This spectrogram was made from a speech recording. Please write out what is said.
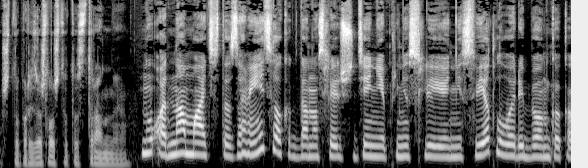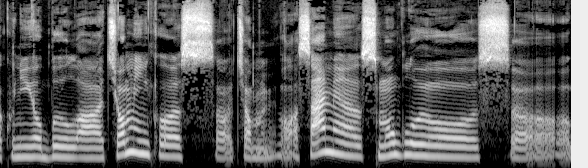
что произошло что-то странное? Ну, одна мать это заметила, когда на следующий день ей принесли не светлого ребенка, как у нее был, а темненького, с темными волосами, смуглую, с э,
